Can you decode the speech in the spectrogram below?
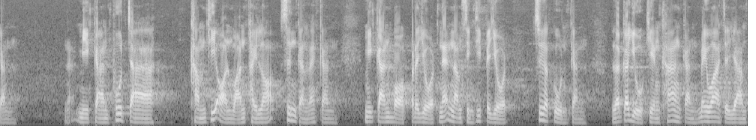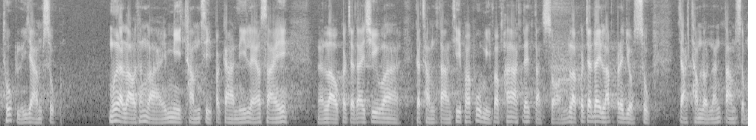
กันนะมีการพูดจาคำที่อ่อนหวานไพเราะซึ่งกันและกัน มีการบอกประโยชน์แนะนำสิ่งที่ประโยชน์เชื่อกูลกัน แล้วก็อยู่เคียงข้างกัน ไม่ว่าจะยามทุกข์หรือยามสุข เมื่อเราทั้งหลายมีทำสี่ประการนี้แล้วไซนะเราก็จะได้ชื่อว่ากระทำตามที่พระผู้มีพระภาคได้ตรัดสอน เราก็จะได้รับประโยชน์สุขจากธรรมเหล่านั้นตามสม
